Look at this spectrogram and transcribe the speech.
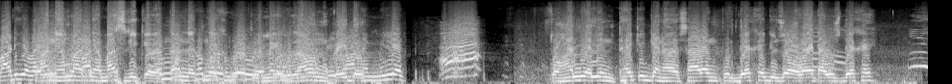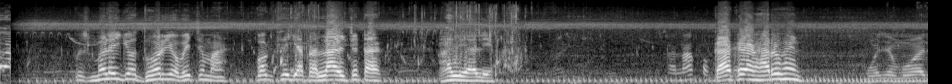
વાડીએ વાડીએ અમારે બાસરી કહેવાય. તમને ખબર એટલે મેં કીધું કહી દઉં. મિલે. તો હાલી હાલીને થાકી ગયા ને હવે સારંગપુર દેખાઈ ગયું. જો વ્હાઈટ હાઉસ દેખાય. બસ મળી ગયો ધોર્યો વચમાં પગ થઈ ગયા તા લાલ ચટાક. હાલી હાલી. કાકરણ હારું હે મોજે મોજ.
